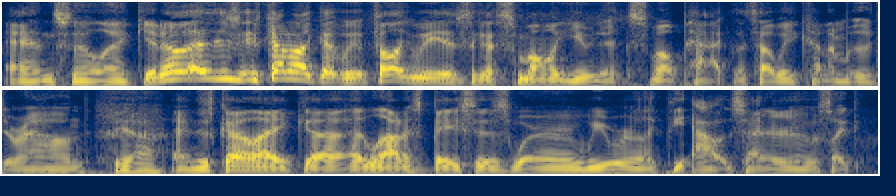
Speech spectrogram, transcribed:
And so, like, you know, it's, it's kind of like, a, it felt like we was like a small unit, small pack. That's how we kind of moved around. Yeah. And it's kind of like uh, a lot of spaces where we were like the outsider. It was like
